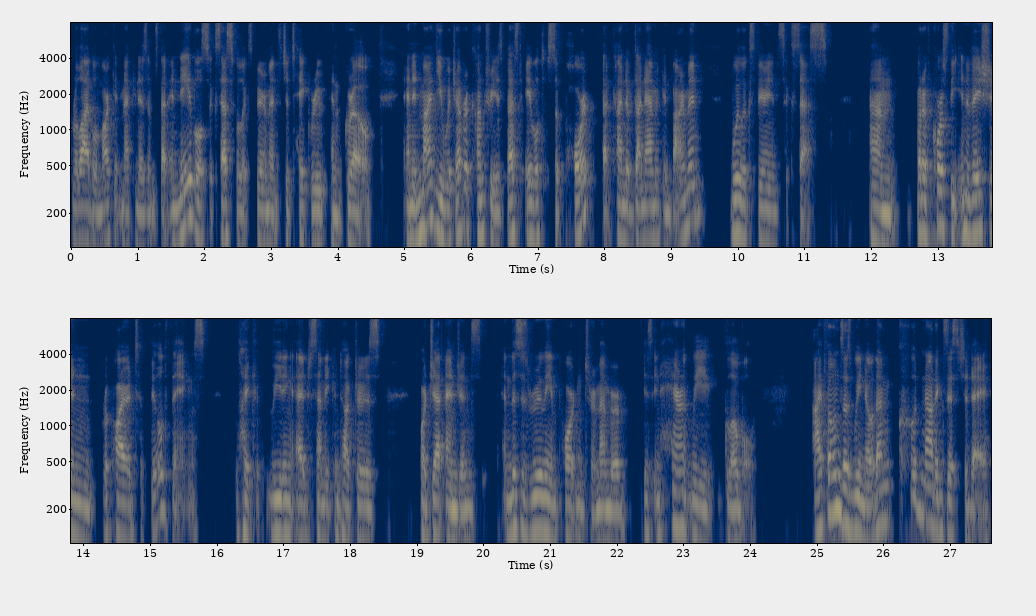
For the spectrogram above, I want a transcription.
reliable market mechanisms that enable successful experiments to take root and grow. And in my view, whichever country is best able to support that kind of dynamic environment will experience success. Um, but of course, the innovation required to build things like leading edge semiconductors or jet engines, and this is really important to remember, is inherently global. iPhones as we know them could not exist today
